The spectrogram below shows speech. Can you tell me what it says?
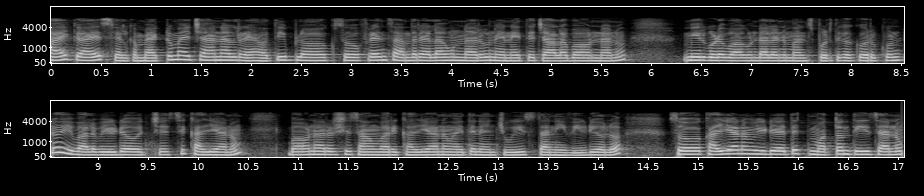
Hi guys welcome back to my channel Revathi blog so friends అందరు ఎలా ఉన్నారు? నేనైతే చాలా బాగున్నాను. మీరు కూడా బాగుండాలని మనస్ఫూర్తిగా కోరుకుంటూ ఇవాళ వీడియో వచ్చేసి కళ్యాణం. భవన ఋషి స్వామివారి కళ్యాణం అయితే నేను చూపిస్తాను ఈ వీడియోలో. సో కళ్యాణం వీడియో అయితే మొత్తం తీశాను.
